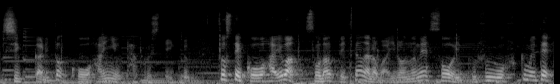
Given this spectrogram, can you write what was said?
しっかりと後輩に託していく。そして後輩は育ってきたならばいろんなね創意工夫を含めて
